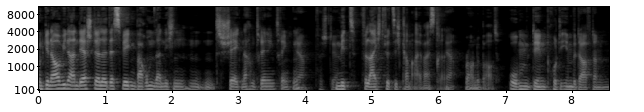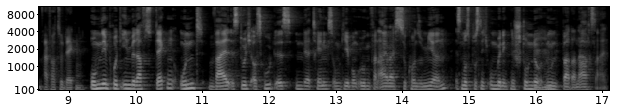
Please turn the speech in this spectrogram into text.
Und genau wieder an der Stelle, deswegen, warum dann nicht einen, einen Shake nach dem Training trinken? ja, verstehe. mit vielleicht 40 Gramm Eiweiß drin. Ja. Roundabout. um den Proteinbedarf dann einfach zu decken. Um den Proteinbedarf zu decken und weil es durchaus gut ist, in der Trainingsumgebung irgendwann Eiweiß zu konsumieren. Es muss bloß nicht unbedingt eine Stunde und unmittelbar danach sein.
